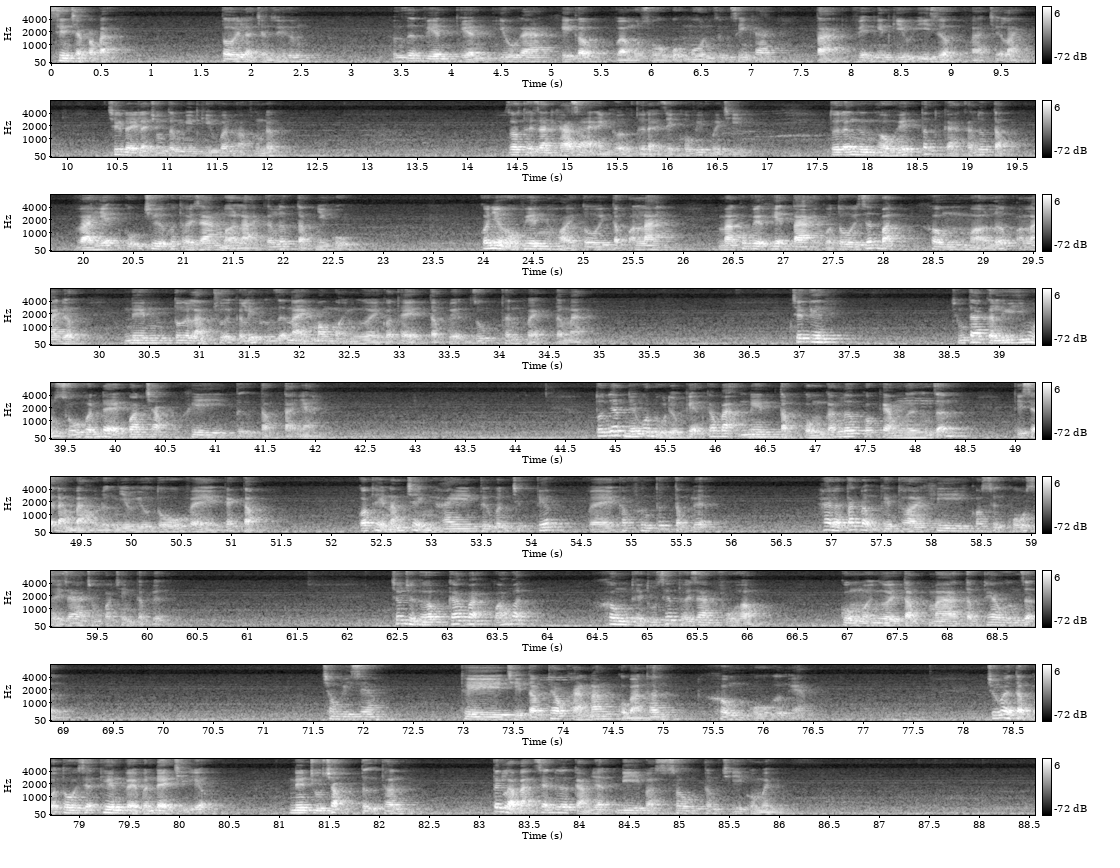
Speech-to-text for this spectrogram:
Xin chào các bạn. Tôi là Trần Duy Hưng Hướng dẫn viên thiền, yoga, khí công và một số bộ môn dưỡng sinh khác tại Viện Nghiên cứu Y Dược và Chữa Lành. Trước đây là Trung tâm Nghiên cứu Văn hóa Phương Đông. Do thời gian khá dài ảnh hưởng từ đại dịch Covid-19 Tôi đã ngưng hầu hết tất cả các lớp tập và hiện cũng chưa có thời gian mở lại các lớp tập như cũ. Có nhiều học viên hỏi tôi tập online mà công việc hiện tại của tôi rất bận không mở lớp online được nên tôi làm chuỗi clip hướng dẫn này mong mọi người có thể tập luyện giúp thân khỏe tâm an. Trước tiên, chúng ta cần lưu ý một số vấn đề quan trọng khi tự tập tại nhà. Tốt nhất nếu có đủ điều kiện các bạn nên tập cùng các lớp có kèm người hướng dẫn thì sẽ đảm bảo được nhiều yếu tố về cách tập. Có thể nắm chỉnh hay tư vấn trực tiếp về các phương thức tập luyện hay là tác động kịp thời khi có sự cố xảy ra trong quá trình tập luyện. Trong trường hợp các bạn quá bận, không thể thu xếp thời gian phù hợp cùng mọi người tập mà tập theo hướng dẫn trong video thì chỉ tập theo khả năng của bản thân, không cố gượng ép. Chuỗi bài tập của tôi sẽ thiên về vấn đề trị liệu nên chú trọng tự thân, tức là bạn sẽ đưa cảm nhận đi vào sâu tâm trí của mình.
